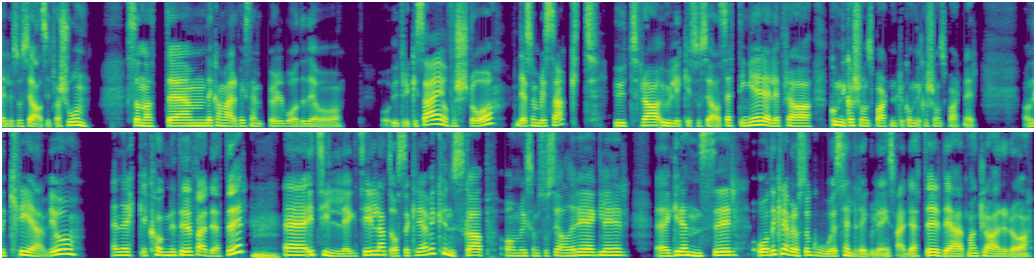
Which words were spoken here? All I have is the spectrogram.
eller sosial situasjon. Sånn at eh, det kan være for eksempel både det å, å uttrykke seg og forstå det som blir sagt, ut fra ulike sosiale settinger eller fra kommunikasjonspartner til kommunikasjonspartner. Og det krever jo en rekke kognitive ferdigheter, Mm. eh, i tillegg til at det også krever kunnskap om liksom sosiale regler, eh, grenser, og det krever også gode selvreguleringsferdigheter, det at man klarer å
